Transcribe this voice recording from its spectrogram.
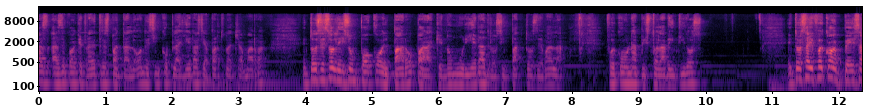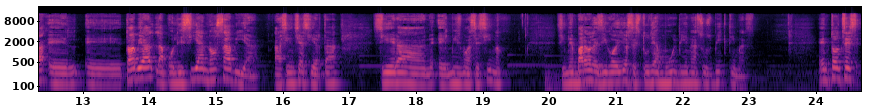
haz de cuenta que traía tres pantalones, cinco playeras y aparte una chamarra. Entonces eso le hizo un poco el paro para que no muriera de los impactos de bala. Fue con una pistola 22. Entonces ahí fue cuando empieza el... Eh, todavía la policía no sabía a ciencia cierta si eran el mismo asesino. Sin embargo, les digo, ellos estudian muy bien a sus víctimas. Entonces,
